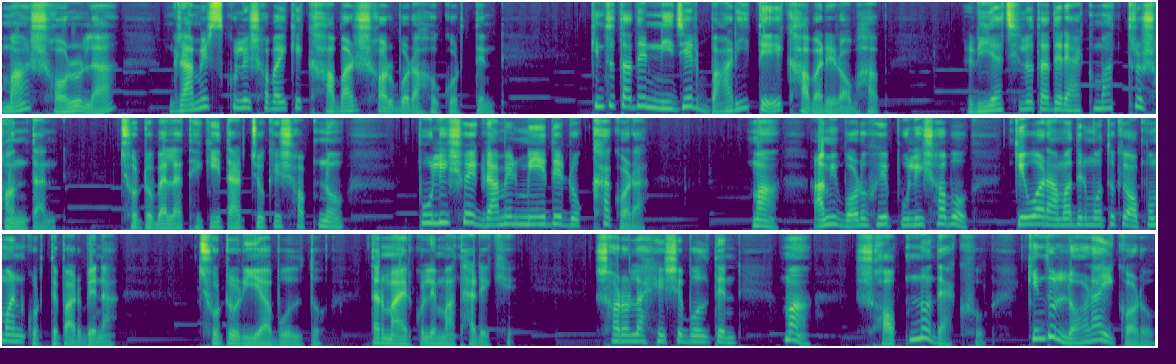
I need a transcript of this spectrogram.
মা সরলা গ্রামের স্কুলে সবাইকে খাবার সরবরাহ করতেন, কিন্তু তাদের নিজের বাড়িতে খাবারের অভাব। রিয়া ছিল তাদের একমাত্র সন্তান। ছোটবেলা থেকেই তার চোখে স্বপ্ন, পুলিশ হয়ে গ্রামের মেয়েদের রক্ষা করা। মা, আমি বড় হয়ে পুলিশ হব, কেউ আর আমাদের মতোকে অপমান করতে পারবে না, ছোট রিয়া বলতো, তার মায়ের কোলে মাথা রেখে। সরলা হেসে বলতেন, মা স্বপ্ন দেখো, কিন্তু লড়াই করো।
